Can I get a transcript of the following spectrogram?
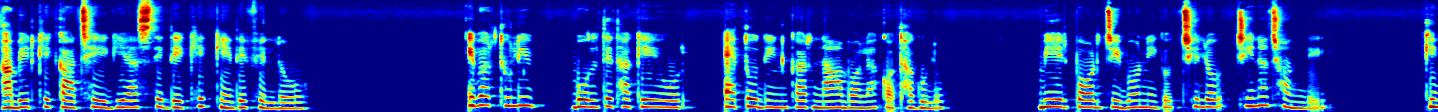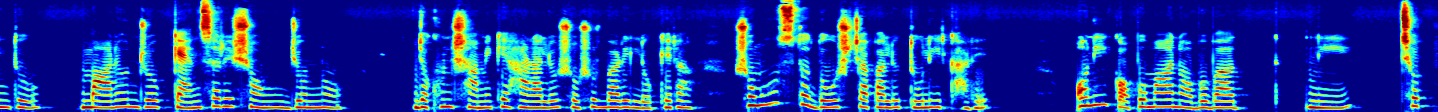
আবিরকে কাছে এগিয়ে আসতে দেখে কেঁদে ফেলল এবার তুলি বলতে থাকে ওর এত দিনকার না বলা কথাগুলো। বিয়ের পর জীবন এগোচ্ছিল চেনা ছন্দেই। কিন্তু মারণ রোগ ক্যান্সারের জন্য যখন স্বামীকে হারালো শ্বশুরবাড়ির লোকেরা, সমস্ত দোষ চাপালো তুলির ঘাড়ে। অনেক অপমান, অববাদ নিয়ে ছোট্ট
